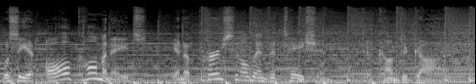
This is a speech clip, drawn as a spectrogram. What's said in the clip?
We'll see it all culminates in a personal invitation to come to God.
